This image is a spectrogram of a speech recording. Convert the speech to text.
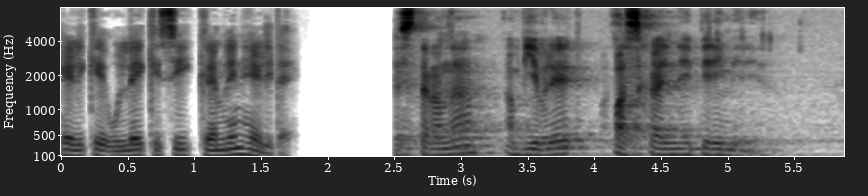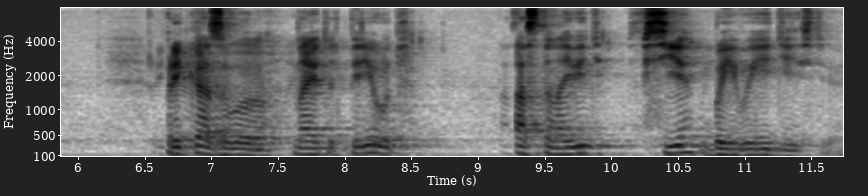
ಹೇಳಿಕೆ ಉಲ್ಲೇಖಿಸಿ ಕ್ರೆಮ್ಲಿನ್ ಹೇಳಿದೆ Сторона объявляет пасхальное перемирие. Приказываю на этот период остановить все боевые действия.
